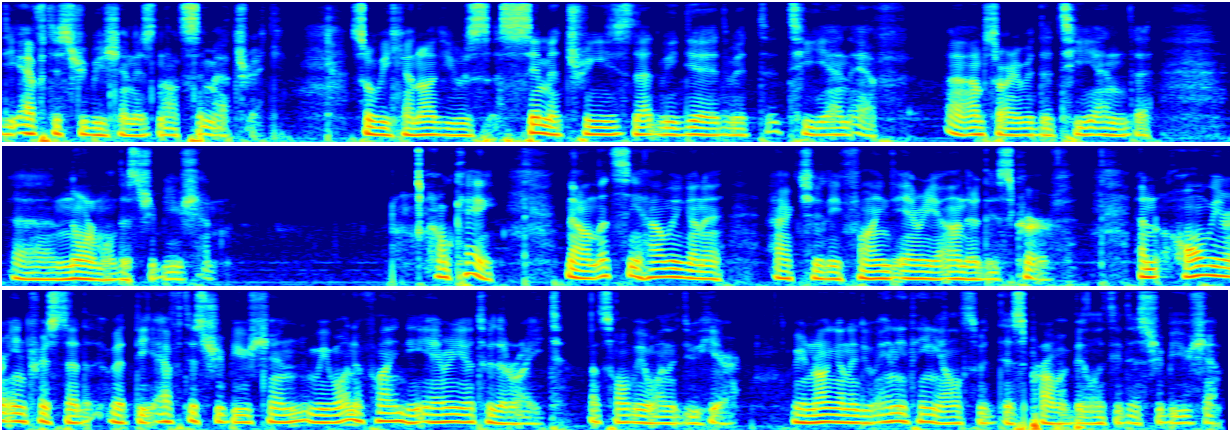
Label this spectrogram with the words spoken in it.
The f distribution is not symmetric. So we cannot use symmetries that we did with T and F. Uh, I'm sorry, with the T and the uh, normal distribution. Okay, now let's see how we're gonna actually find area under this curve. And all we are interested with the F distribution, we want to find the area to the right. That's all we want to do here. We're not going to do anything else with this probability distribution.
